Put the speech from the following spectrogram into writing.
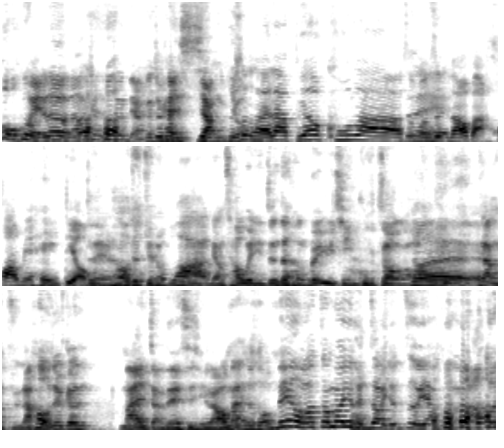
后悔了，然后开始就两个就开始相拥，说来啦，不要哭啦，什么之类，然后把画面黑掉。对，然后我就觉得哇，梁朝伟你真的很会欲擒故纵哦，对，这样子。然后我就跟麦恩讲这件事情，然后麦恩就说没有啊，张曼玉很早也就这样了，然 后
